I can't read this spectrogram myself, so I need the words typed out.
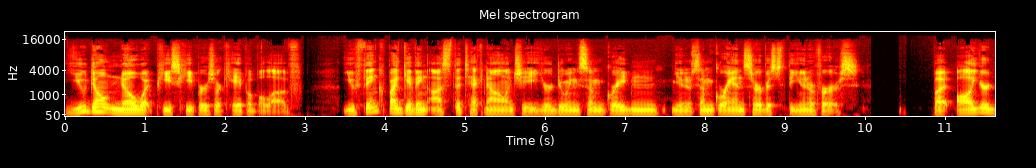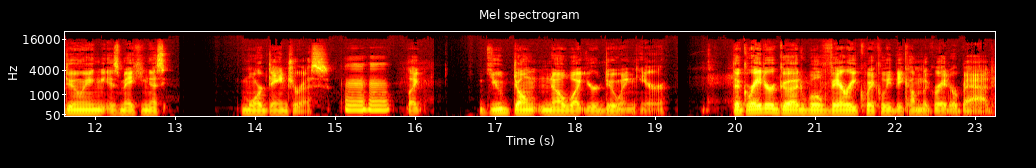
You don't know what peacekeepers are capable of. You think by giving us the technology, you're doing some great, you know, some grand service to the universe. But all you're doing is making us more dangerous. Mm-hmm. Like, you don't know what you're doing here. The greater good will very quickly become the greater bad.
